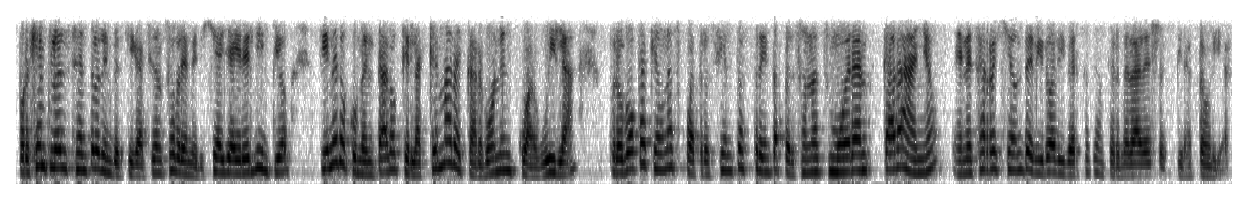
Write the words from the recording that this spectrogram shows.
Por ejemplo, el Centro de Investigación sobre Energía y Aire Limpio tiene documentado que la quema de carbón en Coahuila provoca que unas 430 personas mueran cada año en esa región debido a diversas enfermedades respiratorias.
